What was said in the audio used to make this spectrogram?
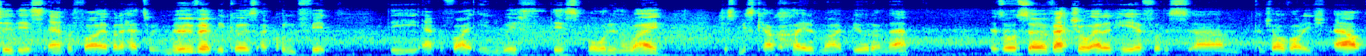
to this amplifier, but I had to remove it because I couldn't fit the amplifier in with this board in the way. Just miscalculated my build on that. There's also a Vactrol added here for this um, control voltage out.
